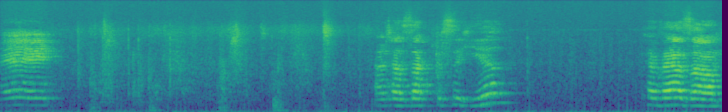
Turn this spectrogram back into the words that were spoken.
Hey! Alter Sack, bist du hier? Perverser.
